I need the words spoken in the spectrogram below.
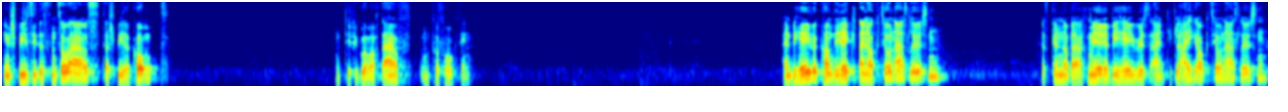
Im Spiel sieht es dann so aus, der Spieler kommt und die Figur wacht auf und verfolgt ihn. Ein Behavior kann direkt eine Aktion auslösen. Es können aber auch mehrere Behaviors die gleiche Aktion auslösen.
